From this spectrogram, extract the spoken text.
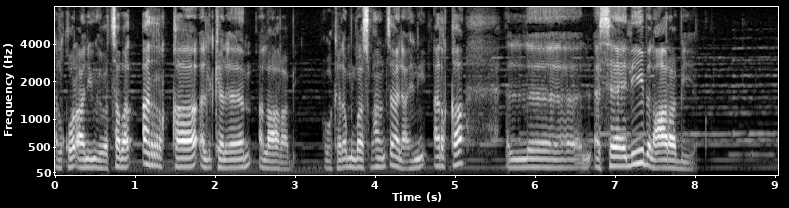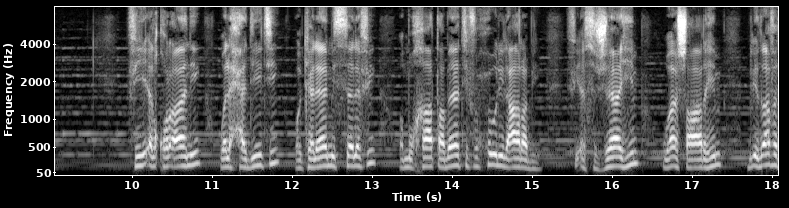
القرآن يعتبر أرقى الكلام العربي. هو كلام الله سبحانه وتعالى يعني أرقى الأساليب العربية. في القرآن والحديث وكلام السلف ومخاطبات فحول العرب في أسجاعهم وأشعارهم بالإضافة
